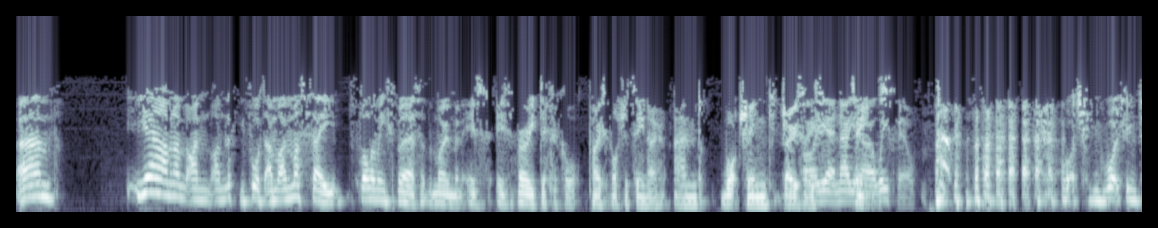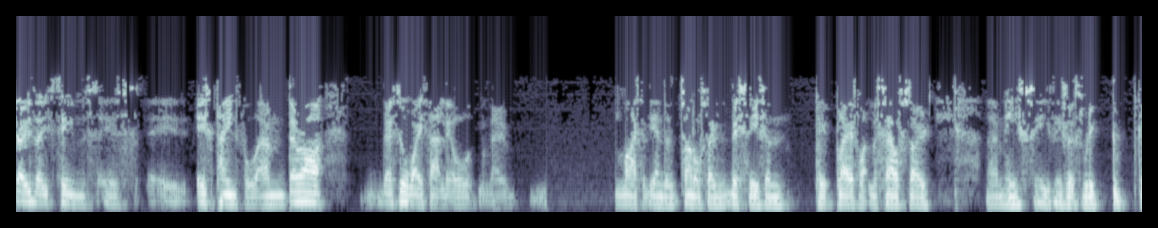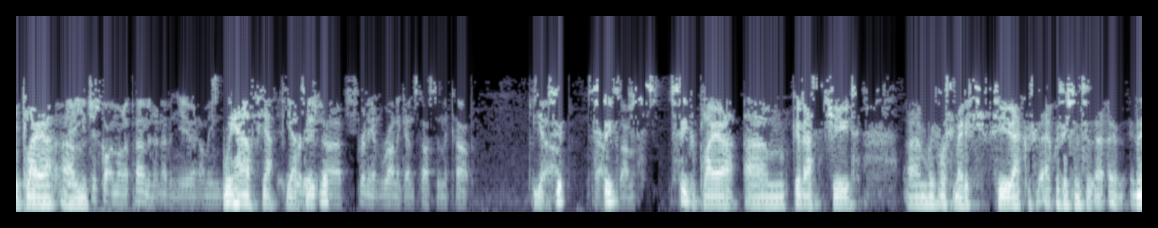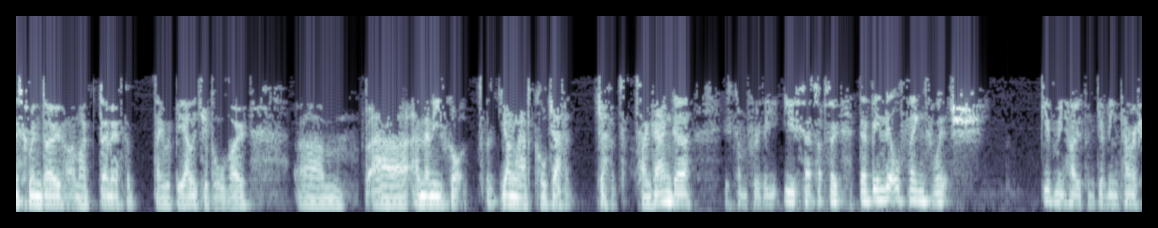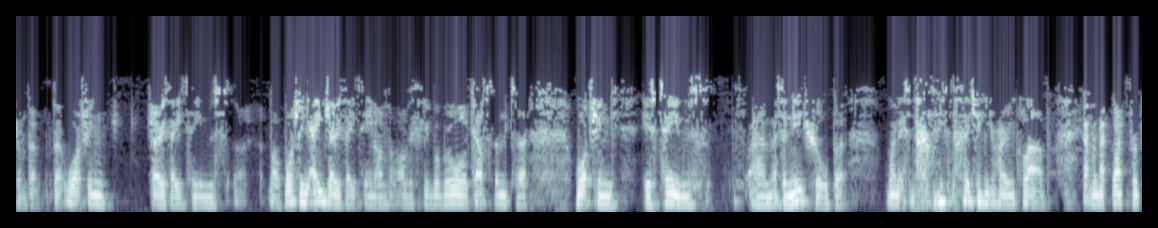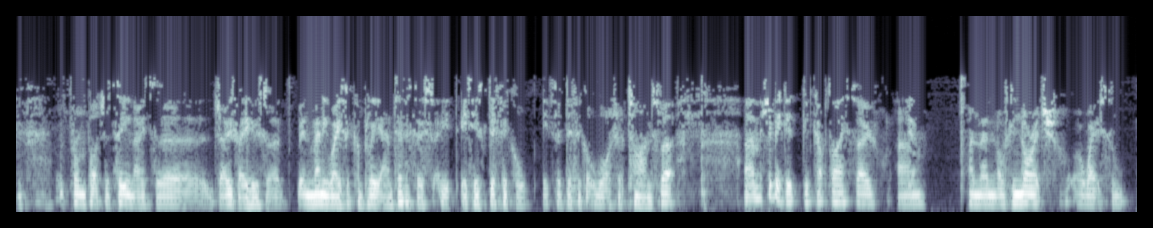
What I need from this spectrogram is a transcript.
Um, yeah, I mean, I'm I'm I'm looking forward. To, I, I must say, following Spurs at the moment is is very difficult post Pochettino, and watching Jose's Oh yeah, now you know how we feel. watching watching Jose's teams is is painful. Um, there are there's always that little you know light at the end of the tunnel. So this season, players like Lo Celso, so um, he's he's he's looks a really good, good player. yeah, Um, you've just got him on a permanent, haven't you? I mean, we have, yeah, yeah. Brilliant, uh, brilliant run against us in the cup. yeah, set su- up- set up super, super player, um, good attitude. Um, we've also made a few acquisitions uh, in this window. Um, I don't know if the, they would be eligible though. Um, uh, and then you've got a young lad called Japhet, Japhet Tanganga who's come through the youth setup. So there have been little things which give me hope and give me encouragement. But but watching Jose teams, uh, well, watching a Jose team, obviously we're all accustomed to watching his teams um, as a neutral, but when it's when he's managing your own club, when you've gone from from Pochettino to Jose, who's uh, in many ways a complete antithesis, it, it is difficult. It's a difficult watch at times, but um, it should be a good good cup tie. So, um, and then obviously Norwich awaits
